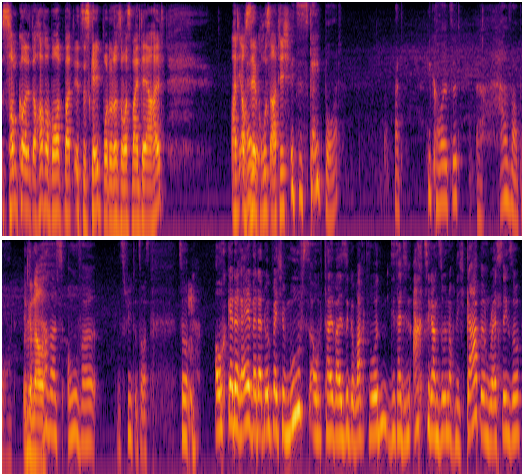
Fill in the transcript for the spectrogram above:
some call it a hoverboard, but it's a skateboard oder sowas meinte er halt. Fand ich auch sehr großartig. It's a skateboard, but he calls it a hoverboard. It Genau. hovers over the street und sowas. So, auch generell, wenn dann irgendwelche Moves auch teilweise gemacht wurden, die es halt in den 80ern so noch nicht gab im Wrestling, so,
